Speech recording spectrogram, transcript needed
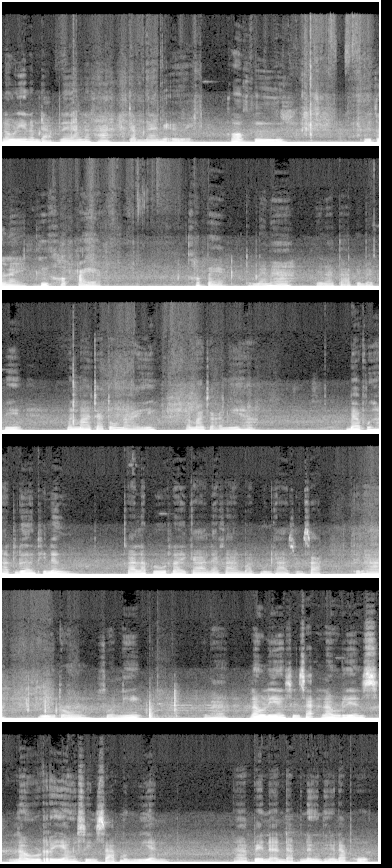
เราเรียนลำดับแล้วนะคะจำได้ไหมเอ่ย ก็คือ คือตัวอะไร คือข้อ 8 ข้อ 8จำได้ไหมฮะเป็นหน้าตาเป็นแบบนี้ มันมาจากตรงไหน มันมาจากอันนี้ค่ะ แบบฝึกหัดเรื่องที่ 1 การรับรู้รายการและการวัดมูลค่าสินทรัพย์ใช่ไหมฮะอยู่ตรงส่วนนี้ใช่ไหมฮะเราเรียงสินทรัพย์เราเรียนเราเรียงสินทรัพย์หมุนเวียนเป็นอันดับ 1 ถึงอันดับ 6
